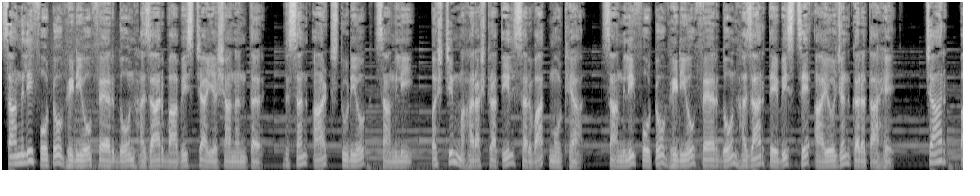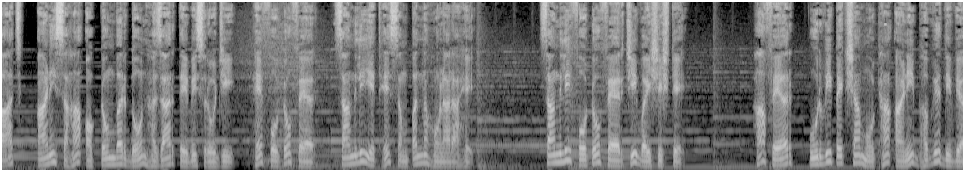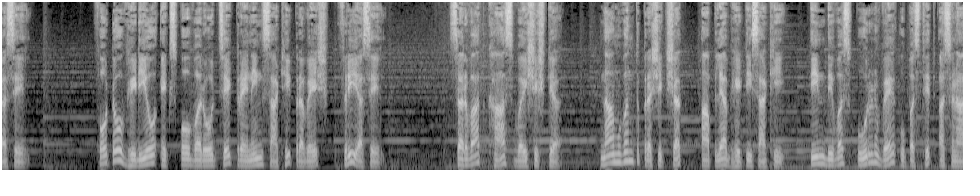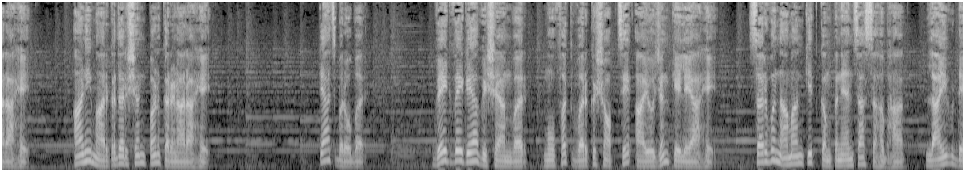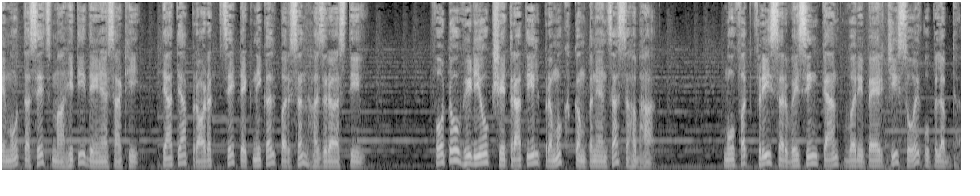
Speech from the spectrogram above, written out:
Sangli photo video fair दोन हजार बावीसच्या यशानंतर the Sun Art Studio Sangli पश्चिम महाराष्ट्रातील सर्वात मोठ्या सांगली फोटो व्हिडिओ फेअर दोन हजार तेवीस चे आयोजन करत आहे. चार पाच आणि सहा ऑक्टोबर दोन हजार तेवीस रोजी हे फोटो फेअर सांगली येथे संपन्न होणार आहे. सांगली फोटो फेअरची वैशिष्ट्ये. हा फेअर पूर्वीपेक्षा मोठा आणि भव्य दिव्य असेल. फोटो व्हिडिओ एक्स्पो व रोजचे ट्रेनिंगसाठी प्रवेश फ्री असेल. सर्वात खास वैशिष्ट्य. नामवंत प्रशिक्षक आपल्या भेटीसाठी तीन दिवस पूर्ण वेळ उपस्थित असणार आहे आणि मार्गदर्शन पण करणार आहे. त्याचबरोबर वेगवेगळ्या विषयांवर मोफत वर्कशॉपचे आयोजन केले आहे. सर्व नामांकित कंपन्यांचा सहभाग लाईव्ह डेमो तसेच माहिती देण्यासाठी त्या त्या प्रॉडक्टचे टेक्निकल पर्सन हजर असतील. फोटो व्हिडिओ क्षेत्रातील प्रमुख कंपन्यांचा सहभाग. मोफत फ्री सर्व्हिसिंग कॅम्प व रिपेअरची सोय उपलब्ध.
